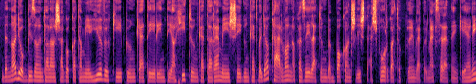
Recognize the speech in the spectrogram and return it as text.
de nagyobb bizonytalanságokat, ami a jövőképünket érinti, a hitünket, a reménységünket, vagy akár vannak az életünkben bakancslistás forgatókönyvek, hogy meg szeretnénk élni,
